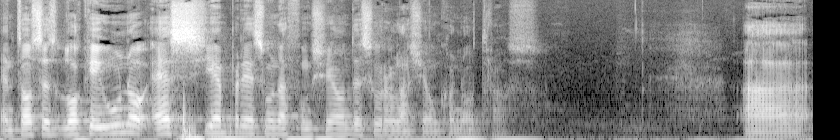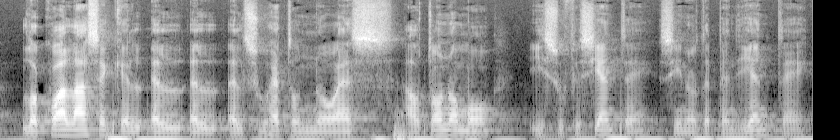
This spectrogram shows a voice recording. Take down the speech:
Entonces, lo que uno es siempre es una función de su relación con otros. Ah, lo cual hace que el, sujeto no es autónomo y suficiente, sino dependiente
